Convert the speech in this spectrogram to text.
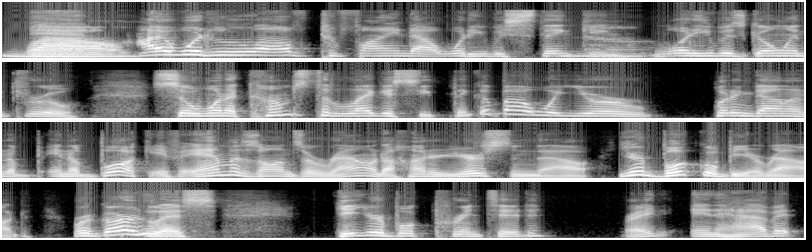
Wow. And I would love to find out what he was thinking, no. what he was going through. So when it comes to legacy, think about what you're putting down in a in a book. If Amazon's around 100 years from now, your book will be around. Regardless, get your book printed, right? And have it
